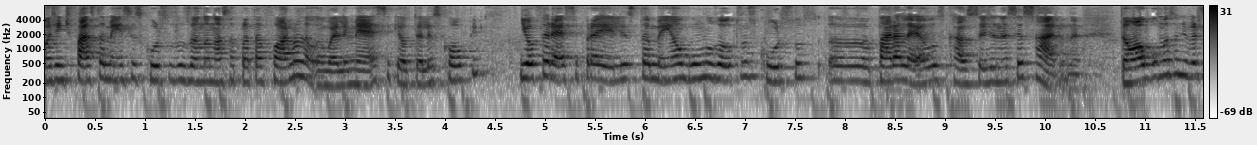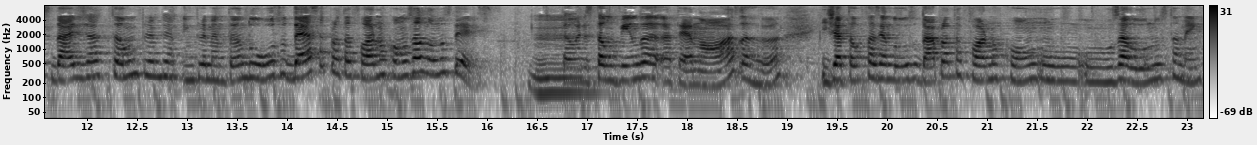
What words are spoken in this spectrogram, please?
a gente faz também esses cursos usando a nossa plataforma, o LMS, que é o Telescope, e oferece para eles também alguns outros cursos ah, paralelos, caso seja necessário, né? Então, algumas universidades já estão imple- implementando o uso dessa plataforma com os alunos deles. Então, eles estão vindo até nós e já estão fazendo uso da plataforma com o- os alunos também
